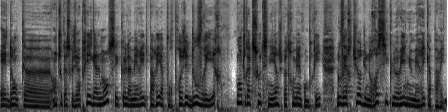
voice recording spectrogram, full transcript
Et donc, euh, en tout cas, ce que j'ai appris également, c'est que la mairie de Paris a pour projet d'ouvrir, ou en tout cas de soutenir, j'ai pas trop bien compris, l'ouverture d'une recyclerie numérique à Paris.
